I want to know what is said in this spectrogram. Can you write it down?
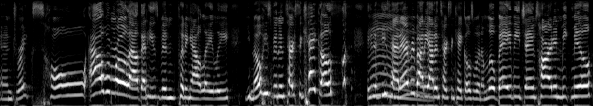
And Drake's whole album rollout that he's been putting out lately. You know he's been in Turks and Caicos. he, He's had everybody out in Turks and Caicos with him. Lil Baby, James Harden, Meek Mill,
